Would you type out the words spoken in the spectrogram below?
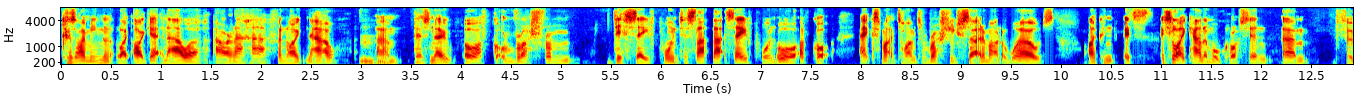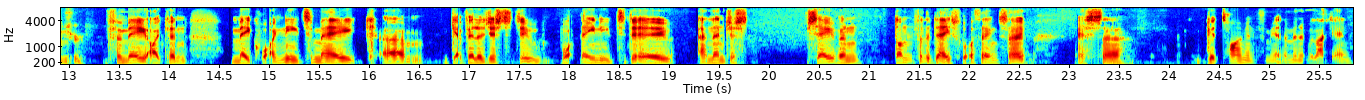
Because I mean, like I get an hour, hour and a half a night now. Mhm. Um, there's no, oh, I've got to rush from this save point to that that save point, or I've got X amount of time to rush through certain amount of worlds. I can. It's it's like Animal Crossing. Um, for Sure. for me, I can make what I need to make, um, get villagers to do what they need to do, and then just save and done for the day, sort of thing. So it's uh, good timing for me at the minute with that game.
